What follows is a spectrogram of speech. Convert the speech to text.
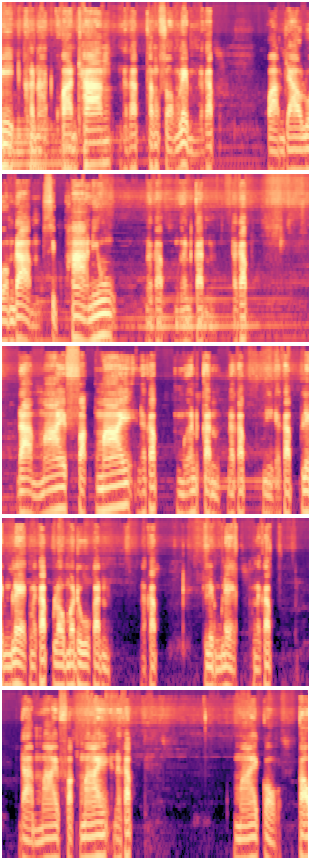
มีดขนาดควานช้างนะครับ ทั้งสองเล่มนะครับ ความยาวรวมด้าม 15 นิ้วนะครับ เหมือนกันนะครับ ด้ามไม้ฝักไม้นะครับ เหมือนกันนะครับนี่นะครับ เล่มแรกนะครับ เรามาดูกันนะครับ เล่มแรกนะครับ ด้ามไม้ฝักไม้นะครับ ไม้เก่าเก่า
